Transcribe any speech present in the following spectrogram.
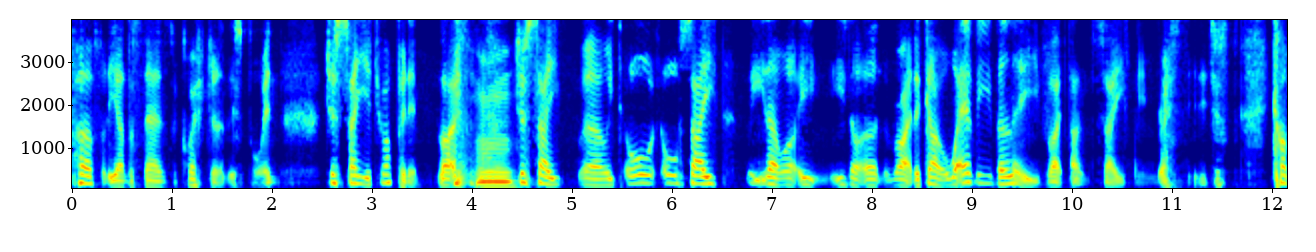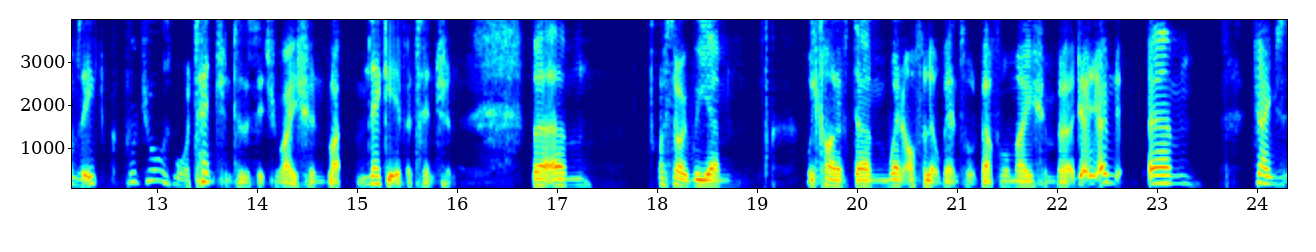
perfectly understands the question at this point. Just say you're dropping him. Like Mm. just say, well, he- or or say, well, you know what, he, he's not earned the right to go, or whatever you believe. Like, don't say he's been rested. It just comes, it draws more attention to the situation, like negative attention. But um, I'm sorry, we um, we kind of um, went off a little bit and talked about formation. But um, um James,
